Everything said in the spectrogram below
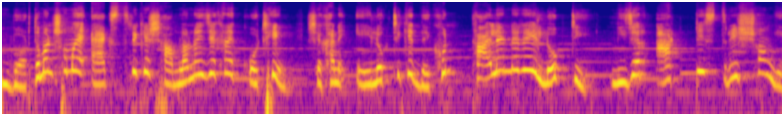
বর্তমান সময়ে এক স্ত্রীকে সামলানোই যেখানে কঠিন, সেখানে এই লোকটিকে দেখুন। থাইল্যান্ডের এই লোকটি নিজের আটটি স্ত্রীর সঙ্গে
